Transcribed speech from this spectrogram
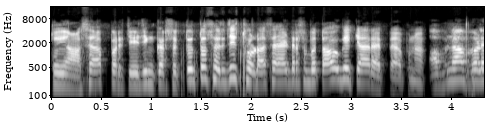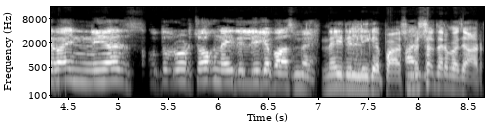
तो यहाँ से आप परचेजिंग कर सकते हो। तो सर जी थोड़ा सा एड्रेस बताओगे क्या रहता है अपना? अपना बड़े भाई नियर कुतुब रोड चौक नई दिल्ली के पास में। नई दिल्ली के पास हाँ में सदर बाज़ार।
